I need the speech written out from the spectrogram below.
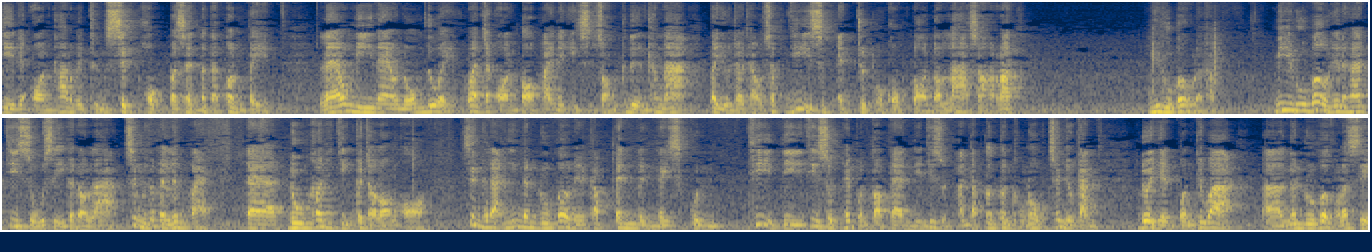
กีเนี่ยอ่อนค่าลงไปถึง 16%ตั้งแต่ต้นปี แล้วมีแนวโน้มด้วยว่าจะอ่อนต่อไปในอีก 12 เดือนข้างหน้า ไปอยู่แถวๆ สัก 21.66 ต่อดอลลาร์สหรัฐ มีรูเบิลเหรอครับ มีรูเบิลเนี่ยนะฮะที่สูสีกับดอลลาร์ ซึ่งมันก็เป็นเรื่องแปลก แต่ดูเข้าจริงๆก็จะร้องอ๋อ ซึ่งขณะนี้เงินรูเบิลเนี่ยครับเป็นหนึ่งในสกุลที่ดีที่สุดให้ผลตอบแทนดีที่สุดอันดับต้นๆของโลกเช่นเดียวกัน ด้วยเหตุผลที่ว่าเอ่อเงินรูเบิลของรัสเซีย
